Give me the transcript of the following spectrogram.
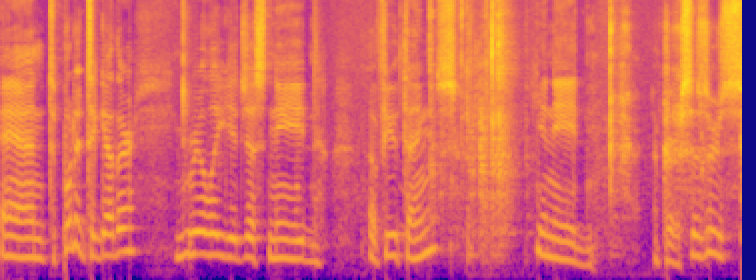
And to put it together, really you just need a few things. You need a pair of scissors,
